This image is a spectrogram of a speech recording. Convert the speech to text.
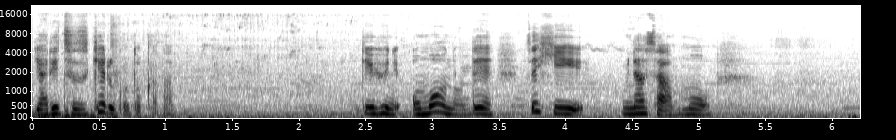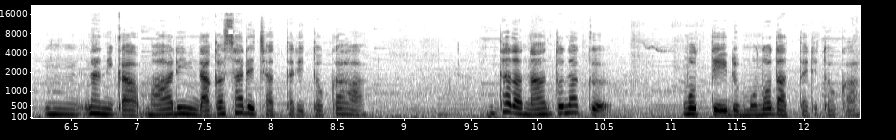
やり続けることかなっていうふうに思うので是非皆さんも、うん、何か周りに流されちゃったりとかただなんとなく持っているものだったりとか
